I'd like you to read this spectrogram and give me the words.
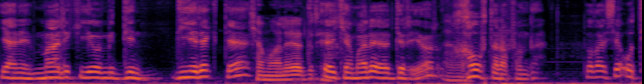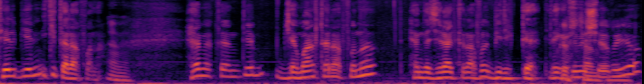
Yani Maliki Yevmiddin diyerek de Kemale erdiriyor. e, kemale erdiriyor. Evet. Havf tarafında. Dolayısıyla o terbiyenin iki tarafını. Evet. Hem efendim cemal tarafını hem de celal tarafını birlikte dile getirmiş oluyor.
